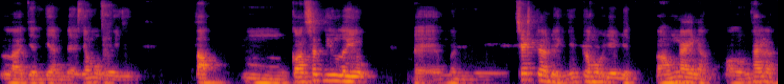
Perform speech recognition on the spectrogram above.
là dần dần để cho mọi người tập um, concept dữ liệu để mình check ra được những cơ hội giao dịch. Và hôm nay là mọi người cũng thấy là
